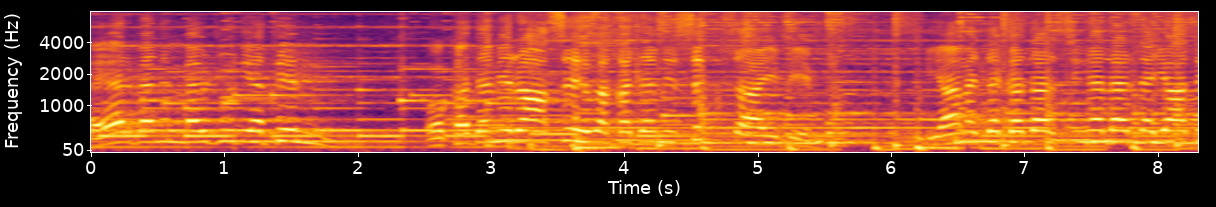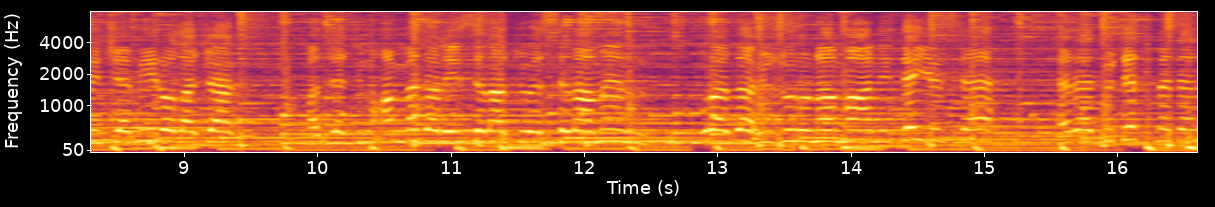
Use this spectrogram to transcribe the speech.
eğer benim mevcudiyetim o kademi rasih ve kademi sık sahibim, kıyamete kadar sinelerde yadı cemil olacak Hz. Muhammed Aleyhisselatü Vesselam'ın burada huzuruna mani değilse tereddüt etmeden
